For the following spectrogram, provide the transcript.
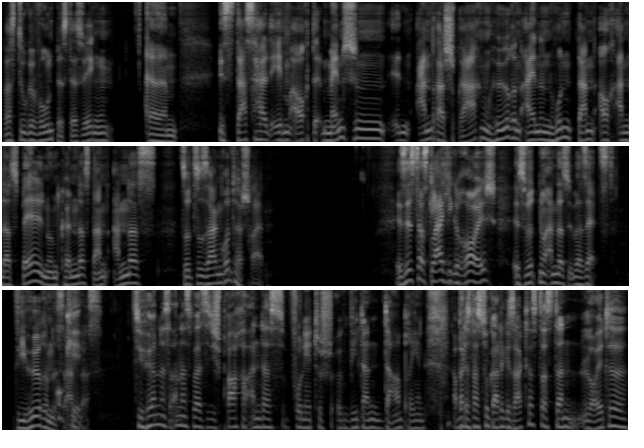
was du gewohnt bist. Deswegen ähm, ist das halt eben auch, Menschen in anderer Sprachen hören einen Hund dann auch anders bellen und können das dann anders sozusagen runterschreiben. Es ist das gleiche Geräusch, es wird nur anders übersetzt. Sie hören es Okay. anders. Sie hören es anders, weil sie die Sprache anders phonetisch irgendwie dann darbringen. Aber das, was du gerade gesagt hast, dass dann Leute,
